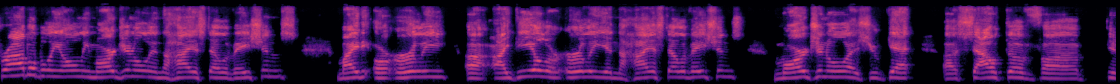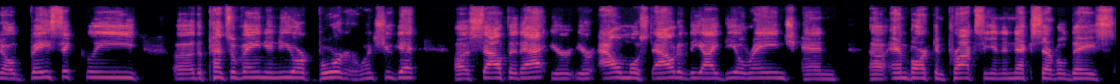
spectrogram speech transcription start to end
probably only marginal in the highest elevations, might or early, uh, ideal or early in the highest elevations, marginal as you get uh, south of, uh, you know, basically uh, the Pennsylvania New York border. Once you get uh, south of that, you're you're almost out of the ideal range, and uh, embark and proxy in the next several days.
